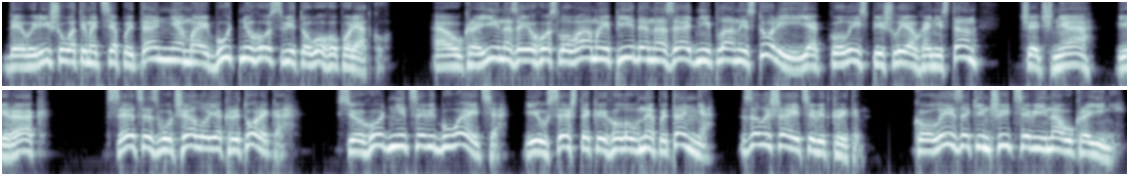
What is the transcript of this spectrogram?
де вирішуватиметься питання майбутнього світового порядку. А Україна, за його словами, піде на задній план історії, як колись пішли Афганістан, Чечня, Ірак. Все це звучало як риторика. Сьогодні це відбувається, і все ж таки головне питання залишається відкритим. Коли закінчиться війна в Україні?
